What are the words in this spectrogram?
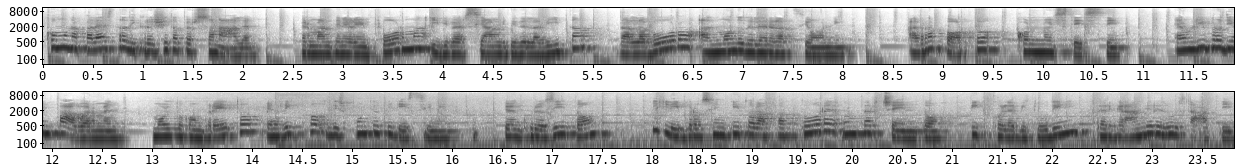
come una palestra di crescita personale, per mantenere in forma i diversi ambiti della vita, dal lavoro al mondo delle relazioni, al rapporto con noi stessi è un libro di empowerment molto concreto e ricco di spunti utilissimi. Ti ho incuriosito? Il libro si intitola Fattore 1%, piccole abitudini per grandi risultati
